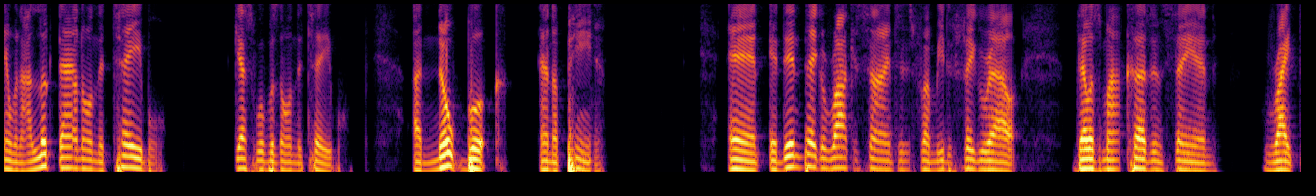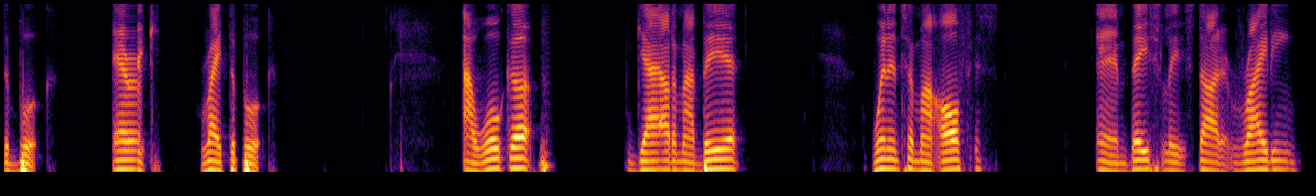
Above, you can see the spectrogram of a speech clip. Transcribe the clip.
And when I looked down on the table, guess what was on the table? A notebook and a pen. And it didn't take a rocket scientist for me to figure out that was my cousin saying, write the book. Eric, write the book. I woke up, got out of my bed, went into my office, and basically started writing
